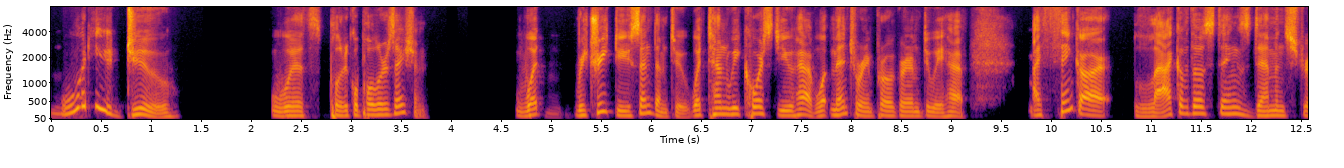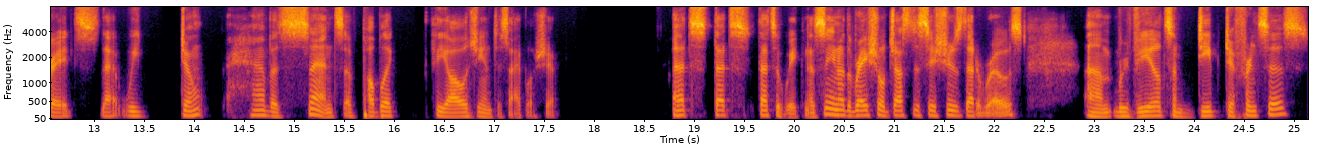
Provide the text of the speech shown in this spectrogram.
Hmm. What do you do with political polarization? What hmm. retreat do you send them to? What 10 week course do you have? What mentoring program do we have? I think our lack of those things demonstrates that we don't have a sense of public theology and discipleship. That's that's that's a weakness. You know, the racial justice issues that arose um, revealed some deep differences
